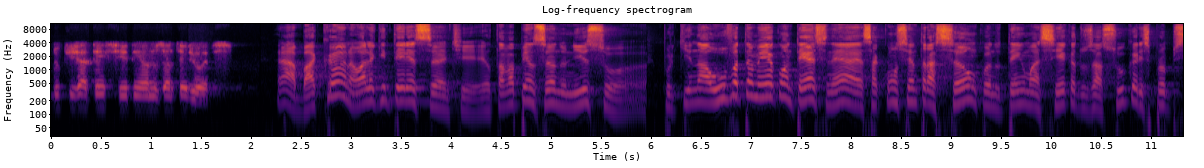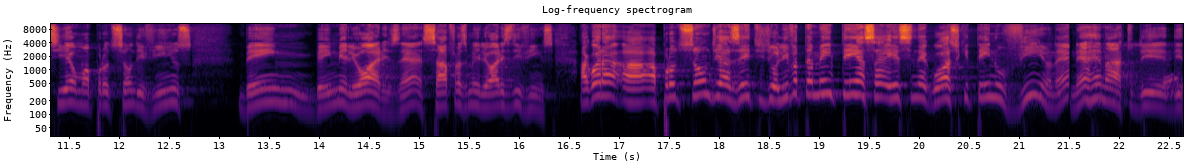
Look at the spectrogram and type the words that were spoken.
do que já tem sido em anos anteriores. Ah, bacana, olha que interessante. Eu estava pensando nisso, porque na uva também acontece, né? Essa concentração, quando tem uma seca dos açúcares, propicia uma produção de vinhos bem, bem melhores, né? Safras melhores de vinhos. Agora, a, a, produção de azeite de oliva também tem essa, esse negócio que tem no vinho, né, né Renato? De, de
